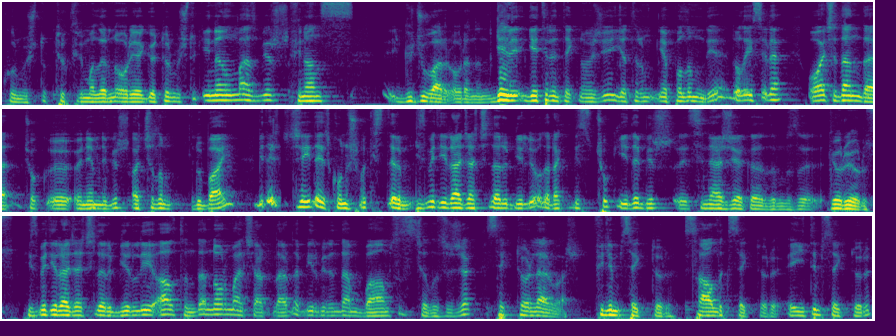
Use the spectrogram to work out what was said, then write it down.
kurmuştuk. Türk firmalarını oraya götürmüştük. İnanılmaz bir finans gücü var oranın. Gel, getirin teknolojiyi yatırım yapalım diye. Dolayısıyla o açıdan da çok e, önemli bir açılım Dubai. Bir de şeyi de konuşmak isterim. Hizmet İhracatçıları Birliği olarak biz çok iyi de bir e, sinerji yakaladığımızı görüyoruz. Hizmet İhracatçıları Birliği altında normal şartlarda birbirinden bağımsız çalışacak sektörler var. Film sektörü, sağlık sektörü, eğitim sektörü.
